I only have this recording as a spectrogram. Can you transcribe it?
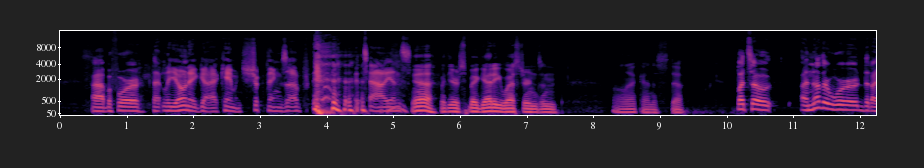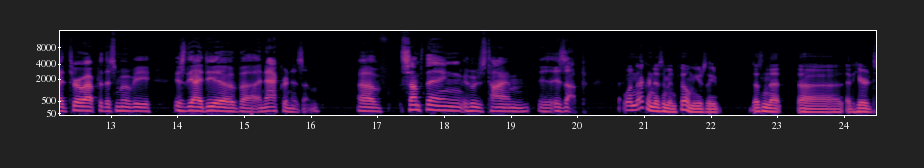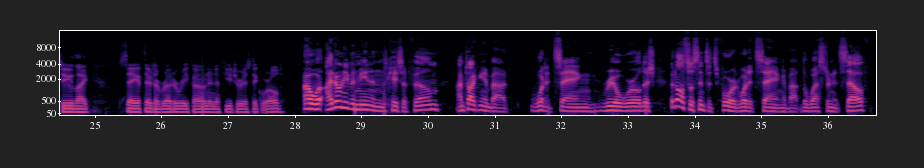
uh, before that Leone guy came and shook things up. Italians. Yeah, with your spaghetti westerns and all that kind of stuff. But so another word that I'd throw out for this movie is the idea of uh, anachronism, of something whose time is, is up. Well, anachronism in film usually doesn't that uh, adhere to like, say, if there's a rotary phone in a futuristic world. Oh, well, I don't even mean in the case of film. I'm talking about what it's saying, real worldish, but also since it's Ford, what it's saying about the Western itself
